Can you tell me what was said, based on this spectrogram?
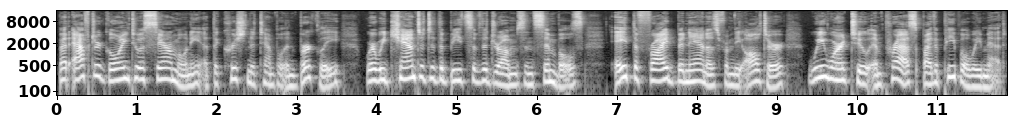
But after going to a ceremony at the Krishna temple in Berkeley, where we chanted to the beats of the drums and cymbals, ate the fried bananas from the altar, we weren't too impressed by the people we met.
